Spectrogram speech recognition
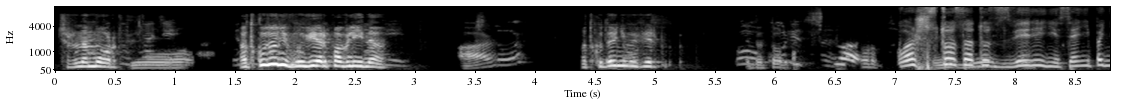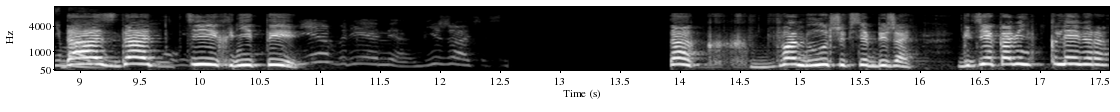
черномор. О, Откуда у него веер павлина? А? Откуда у него вер... Это тот- курица. торт. Вот что за тут зверинец? Я не Да, понимаю. да, тихни ты. Так, вам лучше всем бежать. Где камень клевера?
